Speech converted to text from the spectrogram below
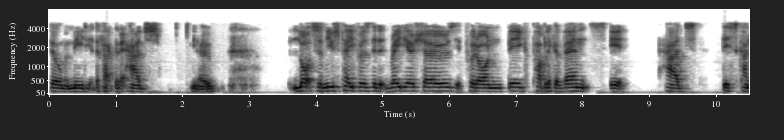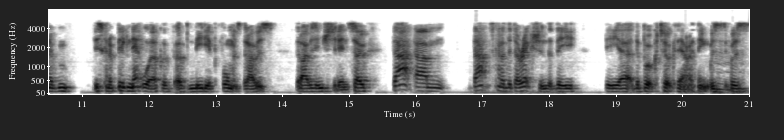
film and media. The fact that it had, you know, lots of newspapers, that it radio shows, it put on big public events, it had this kind of this kind of big network of, of media performance that I was that I was interested in. So that um, that's kind of the direction that the the uh, the book took there. I think was mm. was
